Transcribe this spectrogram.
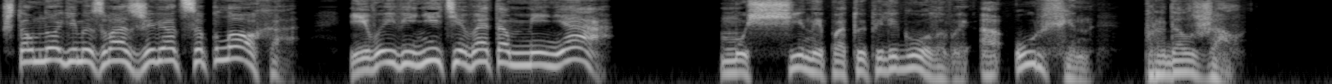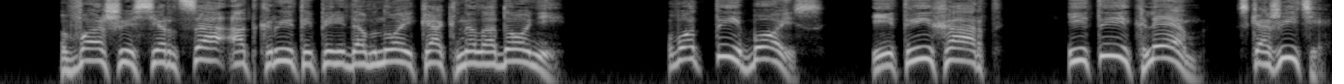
что многим из вас живется плохо, и вы вините в этом меня. Мужчины потупили головы, а Урфин продолжал. Ваши сердца открыты передо мной, как на ладони. Вот ты, Бойс, и ты, Харт, и ты, Клем, скажите,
